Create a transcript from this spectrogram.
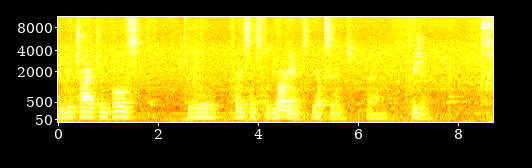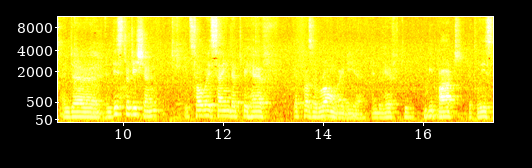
and we tried to impose to, for instance, to the Orient, the Occident vision. And uh, in this tradition, it's always saying that we have that was a wrong idea and we have to be part at least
